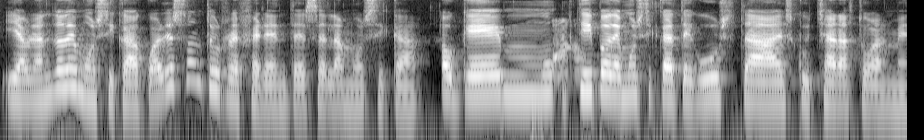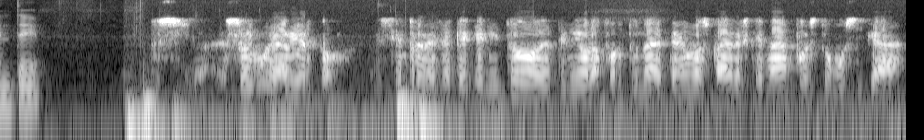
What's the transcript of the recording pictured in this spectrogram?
Y hablando de música, ¿cuáles son tus referentes en la música? ¿O qué Bueno. tipo de música te gusta escuchar actualmente? Pues, soy muy abierto. Siempre desde pequeñito he tenido la fortuna de tener unos padres que me han puesto música,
